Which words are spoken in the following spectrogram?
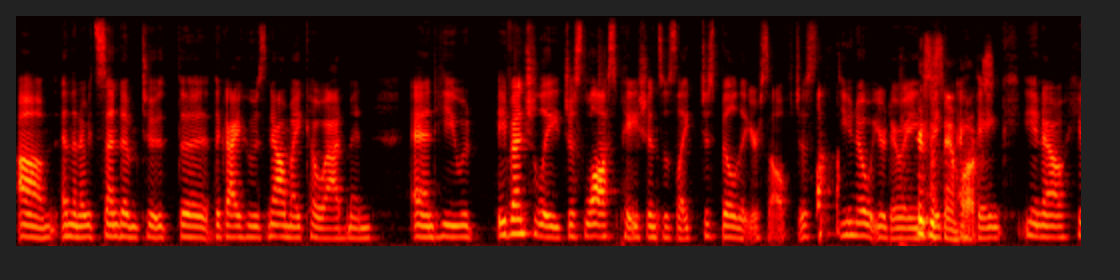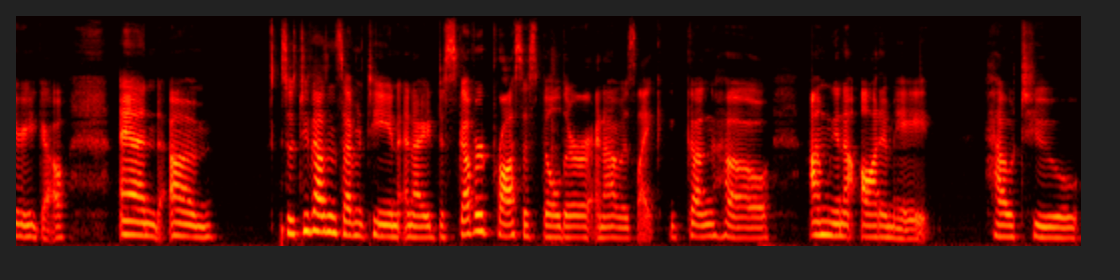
Um, and then i would send them to the the guy who is now my co-admin. And he would eventually just lost patience was like just build it yourself. Just you know what you're doing. Here's a sandbox. I think you know here you go. And um so it's 2017 and i discovered process builder and i was like gung-ho i'm gonna automate how to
